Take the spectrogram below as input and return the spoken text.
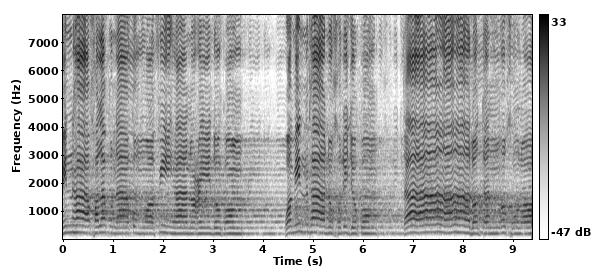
মিনহা খালাকনাকুম ওয়া ফিহা নুঈদুকুম ওয়া মিনহা নুখরিজুকুম তারাতান উখরা।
